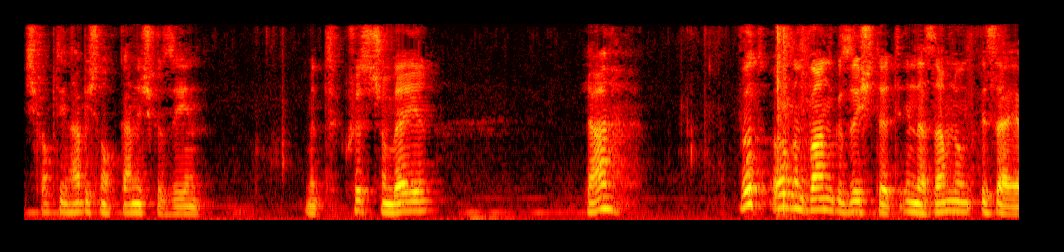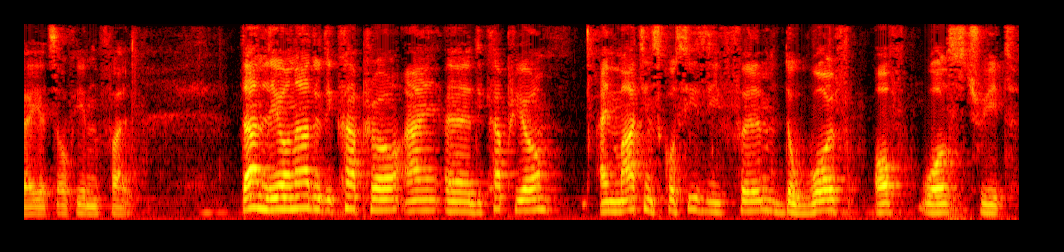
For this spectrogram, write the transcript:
Ich glaube, den habe ich noch gar nicht gesehen. Mit Christian Bale. Ja, wird irgendwann gesichtet. In der Sammlung ist er ja jetzt auf jeden Fall. Dann Leonardo DiCaprio, ein, äh, DiCaprio, ein Martin Scorsese-Film, The Wolf of Wall Street.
